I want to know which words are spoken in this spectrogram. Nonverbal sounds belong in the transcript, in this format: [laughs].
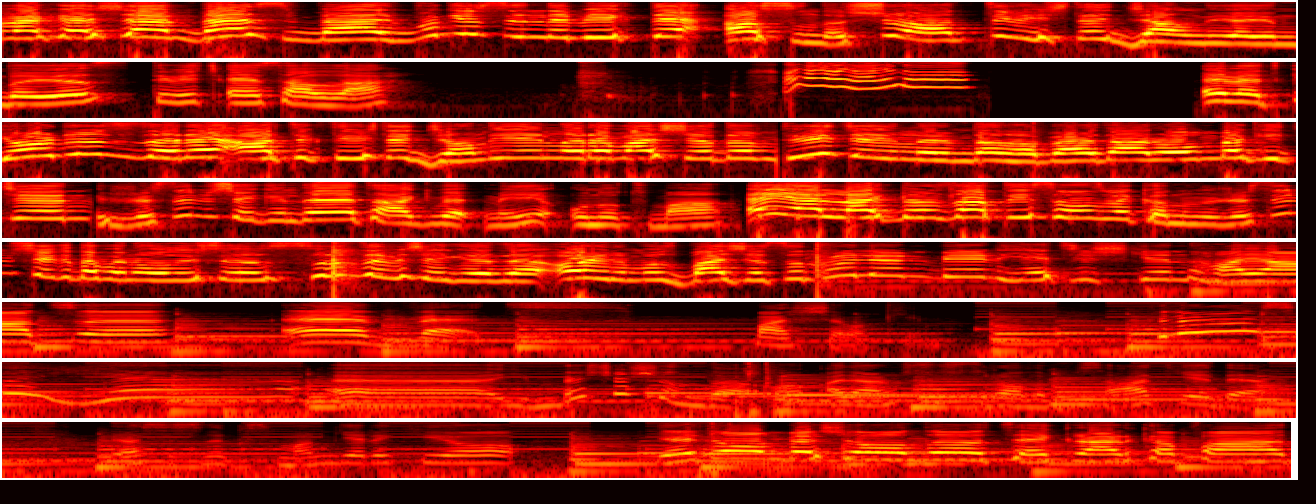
merhaba arkadaşlar ben Sibel. Bugün sizinle birlikte aslında şu an Twitch'te canlı yayındayız. Twitch el salla. Evet gördüğünüz üzere artık Twitch'te canlı yayınlara başladım. Twitch yayınlarımdan haberdar olmak için ücretsiz bir şekilde takip etmeyi unutma. Eğer like'larınızı attıysanız ve kanalıma ücretsiz bir şekilde abone oluyorsanız hızlı bir şekilde oyunumuz başlasın. Bölüm 1 yetişkin hayatı. Evet. Başla bakayım. Florence yeah. Ee, 25 yaşında. O alarmı susturalım. Saat 7. Biraz sesini kısmam gerekiyor. 7.15 oldu. Tekrar kapat.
